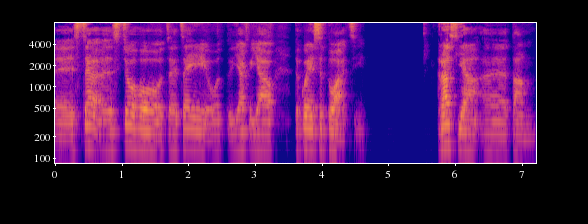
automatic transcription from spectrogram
е, з, це, з цього, це, цей, от, як я такої ситуації. Раз я е, там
